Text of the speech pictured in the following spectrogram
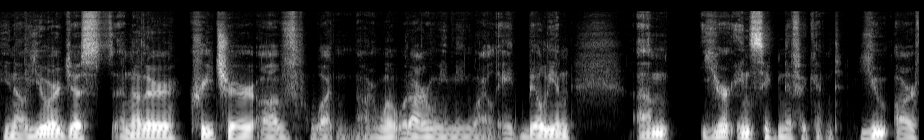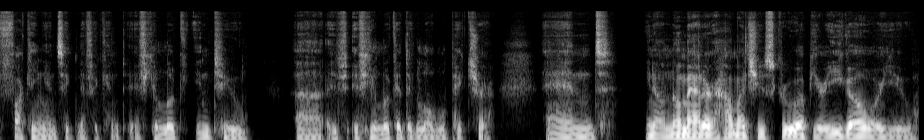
You know, you are just another creature of what? What, what are we meanwhile? 8 billion. Um, you're insignificant. You are fucking insignificant if you look into uh, if if you look at the global picture, and you know no matter how much you screw up your ego or you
